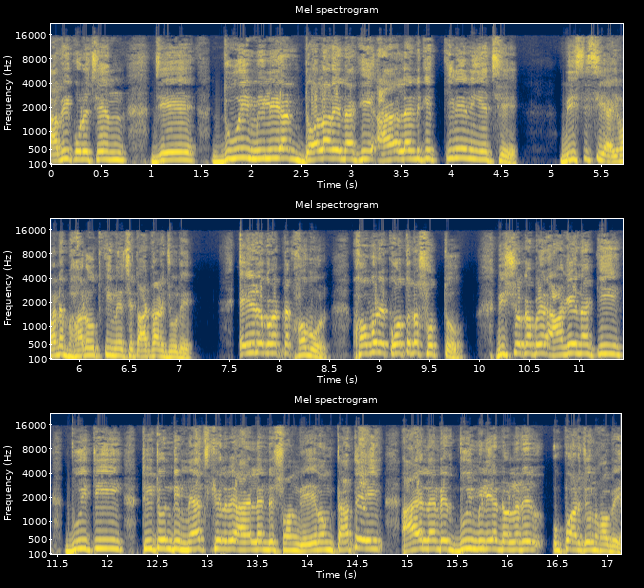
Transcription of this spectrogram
দাবি করেছেন যে দুই মিলিয়ন ডলারে নাকি আয়ারল্যান্ডকে কিনে নিয়েছে বিসিসিআই মানে ভারত কিনেছে টাকার জোরে। এইরকম একটা খবর। খবরে কতটা সত্য? বিশ্বকাপের আগে নাকি দুইটি টি টোয়েন্টি ম্যাচ খেলবে আয়ারল্যান্ডের সঙ্গে এবং তাতেই আয়ারল্যান্ডের দুই মিলিয়ন ডলারের উপার্জন হবে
